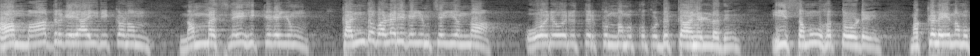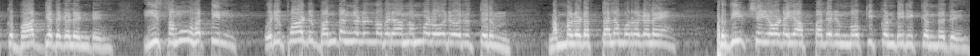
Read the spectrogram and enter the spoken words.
ആ മാതൃകയായിരിക്കണം നമ്മെ സ്നേഹിക്കുകയും കണ്ടു വളരുകയും ചെയ്യുന്ന ഓരോരുത്തർക്കും നമുക്ക് കൊടുക്കാനുള്ളത്. ഈ സമൂഹത്തോട് മക്കളെ നമുക്ക് ബാധ്യതകളുണ്ട്. ഈ സമൂഹത്തിൽ ഒരുപാട് ബന്ധങ്ങളുള്ളവരാ നമ്മൾ ഓരോരുത്തരും. നമ്മളുടെ തലമുറകളെ പ്രതീക്ഷയോടെയാ പലരും നോക്കിക്കൊണ്ടിരിക്കുന്നത്.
